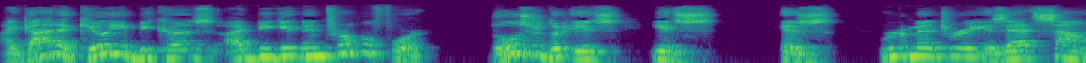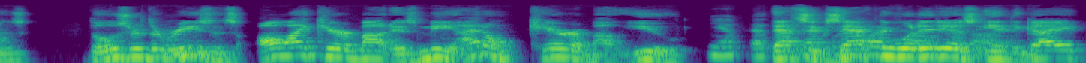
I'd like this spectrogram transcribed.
I got to kill you because I'd be getting in trouble for it. Those are the, it's, it's as rudimentary as that sounds. Those are the Mhm. reasons. All I care about is me. I don't care about you. Yep, that's, That's how exactly I what it is. And the guy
